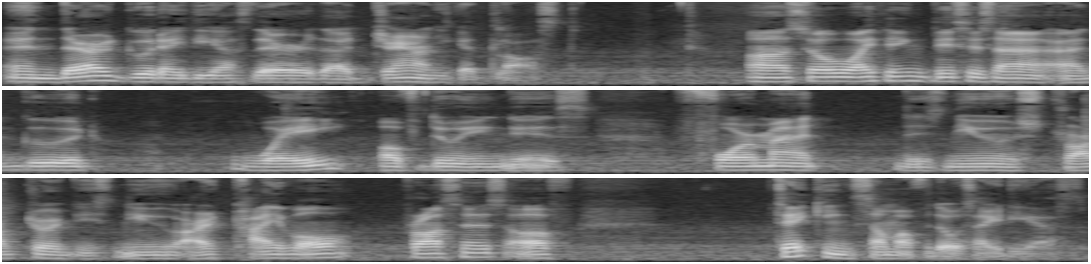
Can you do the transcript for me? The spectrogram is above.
and there are good ideas there that generally get lost. Uh, so I think this is a, a good way of doing this format this new structure, this new archival process of taking some of those ideas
